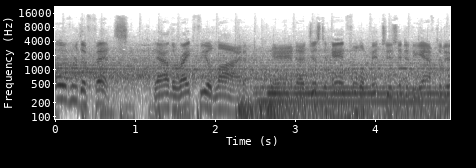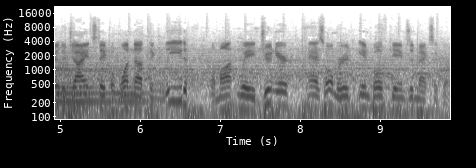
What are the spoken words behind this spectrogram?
over the fence down the right field line. And uh, just a handful of pitches into the afternoon. The Giants take a 1 0 lead. LaMonte Wade Jr. has homered in both games in Mexico.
